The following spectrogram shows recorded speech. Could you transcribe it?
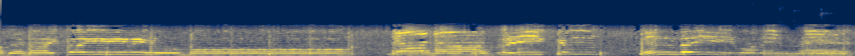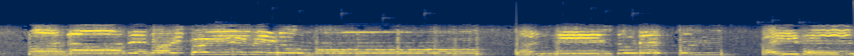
അനാഥനായി കൈവിടുമോ? ഞാൻ ആശ്രയിക്കും എൻ ദൈവമെന്നെ അനാഥനായി കൈവിടുമോ? കണ്ണീർ തുടക്കും കൈകൾ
